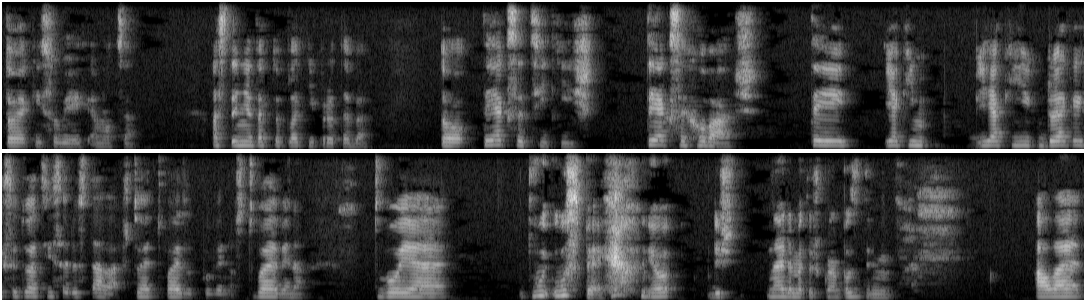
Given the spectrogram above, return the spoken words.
to, jaký jsou jejich emoce. A stejně tak to platí pro tebe to ty, jak se cítíš, ty, jak se chováš, ty, jaký, jaký, do jakých situací se dostáváš, to je tvoje zodpovědnost, tvoje vina, tvoje, tvůj úspěch, jo, když najdeme trošku na pozitivní. Ale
